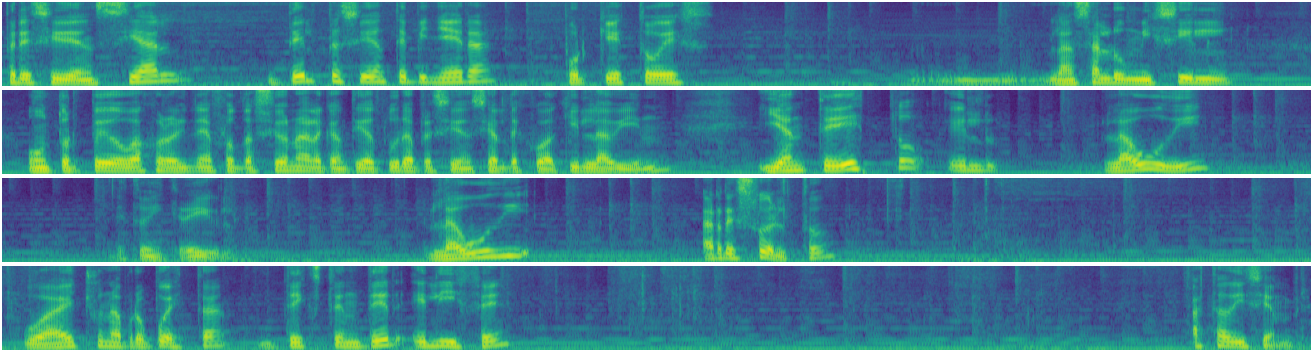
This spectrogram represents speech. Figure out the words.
presidencial del presidente Piñera, porque esto es lanzarle un misil o un torpedo bajo la línea de flotación a la candidatura presidencial de Joaquín Lavín. Y ante esto, el, la UDI, esto es increíble, la UDI ha resuelto o ha hecho una propuesta de extender el IFE hasta diciembre.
